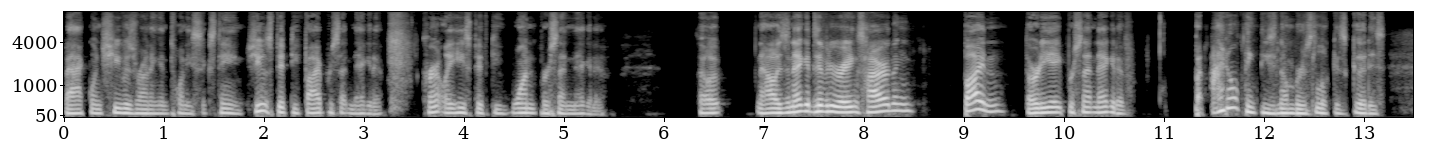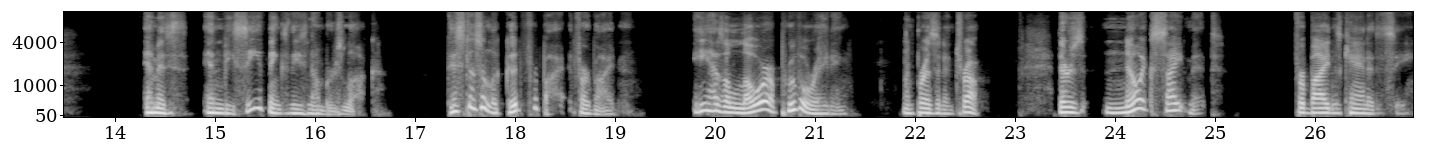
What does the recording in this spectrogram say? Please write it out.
back when she was running in 2016. She was 55% negative. Currently, he's 51% negative. So now his negativity ratings higher than Biden, 38% negative. But I don't think these numbers look as good as MSNBC thinks these numbers look. This doesn't look good for for Biden. He has a lower approval rating and President Trump. There's no excitement for Biden's candidacy.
